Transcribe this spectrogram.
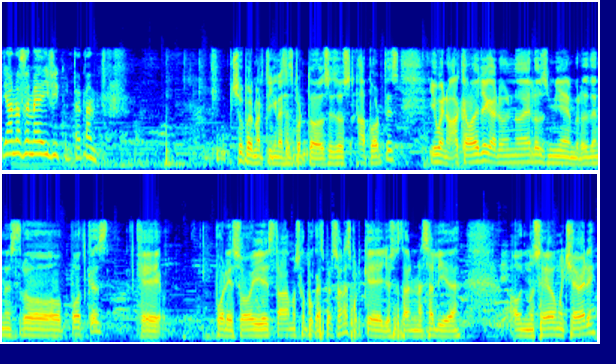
ya no se me dificulta tanto. Super Martín, gracias por todos esos aportes. Y bueno, acaba de llegar uno de los miembros de nuestro podcast que por eso hoy estábamos con pocas personas porque ellos estaban en una salida a un museo muy chévere.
